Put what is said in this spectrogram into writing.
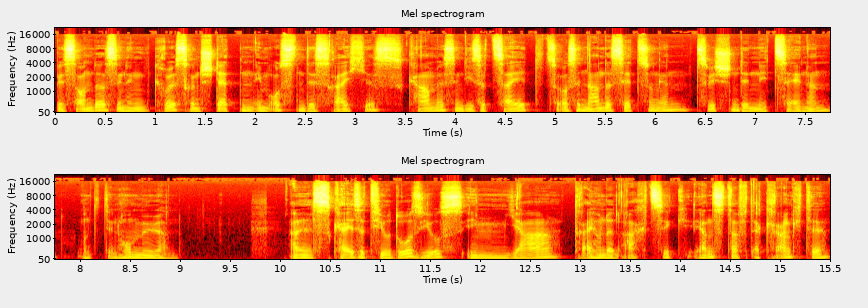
Besonders in den größeren Städten im Osten des Reiches kam es in dieser Zeit zu Auseinandersetzungen zwischen den Nizänern und den Homöern. Als Kaiser Theodosius im Jahr 380 ernsthaft erkrankte,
